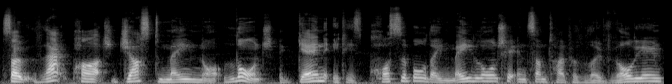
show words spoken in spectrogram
So that part just may not launch. Again, it is possible they may launch it in some type of low volume.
